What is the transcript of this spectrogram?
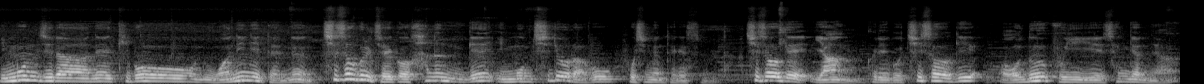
잇몸 질환의 기본 원인이 되는 치석을 제거하는 게 잇몸 치료라고 보시면 되겠습니다. 치석의 양 그리고 치석이 어느 부위에 생겼냐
